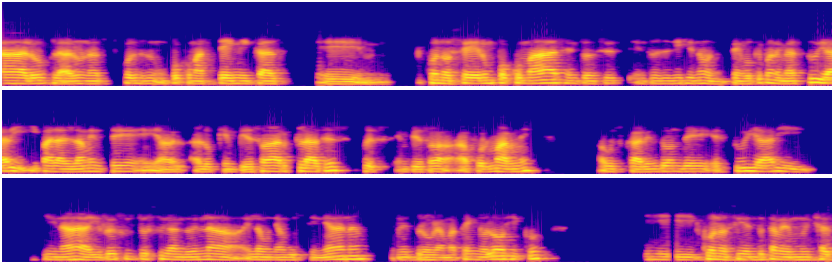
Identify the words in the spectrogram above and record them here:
Claro, claro, unas cosas un poco más técnicas, eh, conocer un poco más, entonces, entonces dije, no, tengo que ponerme a estudiar y, y paralelamente eh, a, a, lo que empiezo a dar clases, pues empiezo a, formarme a buscar en dónde estudiar y, y nada, ahí resulto estudiando en la, en la Unión Agustiniana, en el programa tecnológico y conociendo también muchas,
